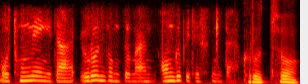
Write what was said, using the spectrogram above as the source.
뭐 동맹이다 이런 정도만 언급이 됐습니다. 그렇죠.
